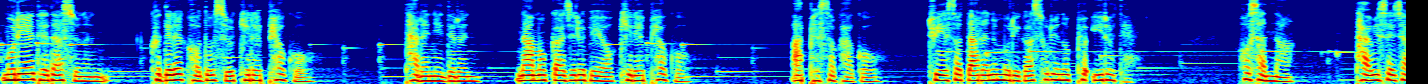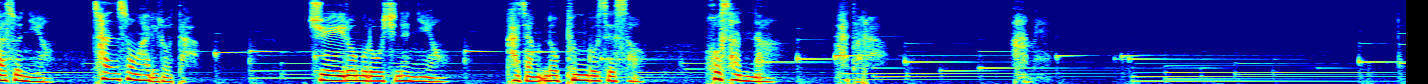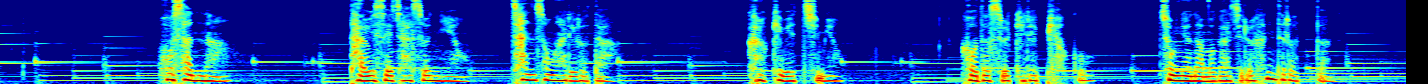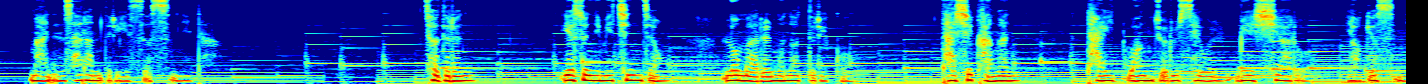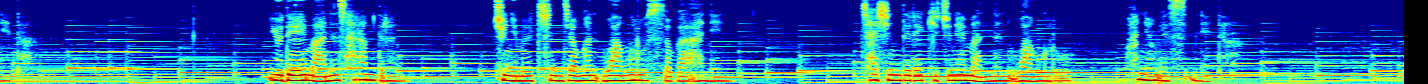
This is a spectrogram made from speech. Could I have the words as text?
무리의 대다수는 그들의 겉옷을 길에 펴고 다른 이들은 나뭇가지를 베어 길에 펴고 앞에서 가고 뒤에서 따르는 무리가 소리 높여 이르되 호산나 다윗의 자손이여 찬송하리로다. 주의 이름으로 오시는 이여 가장 높은 곳에서 호산나 하더라 호산나 다윗의 자손이여 찬송하리로다 그렇게 외치며 겉옷을 길에 펴고 종려나무 가지를 흔들었던 많은 사람들이 있었습니다. 저들은 예수님이 진정 로마를 무너뜨리고 다시 강한 다윗 왕조를 세울 메시아로 여겼습니다. 유대의 많은 사람들은 주님을 진정한 왕으로서가 아닌 자신들의 기준에 맞는 왕으로 환영했습니다.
